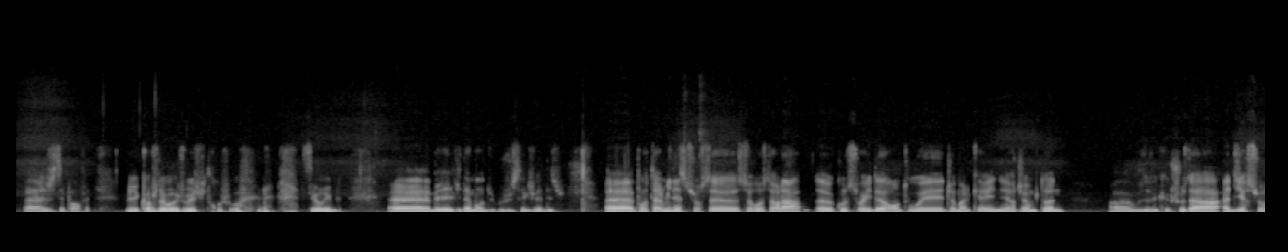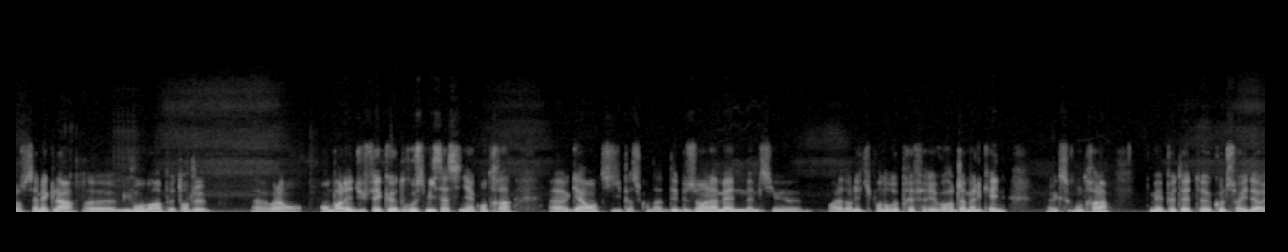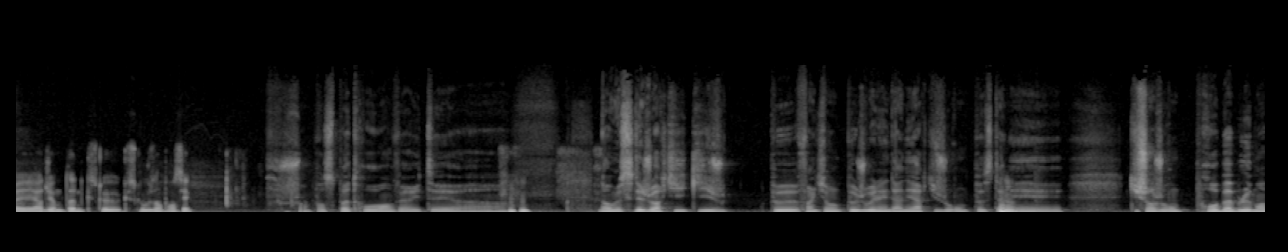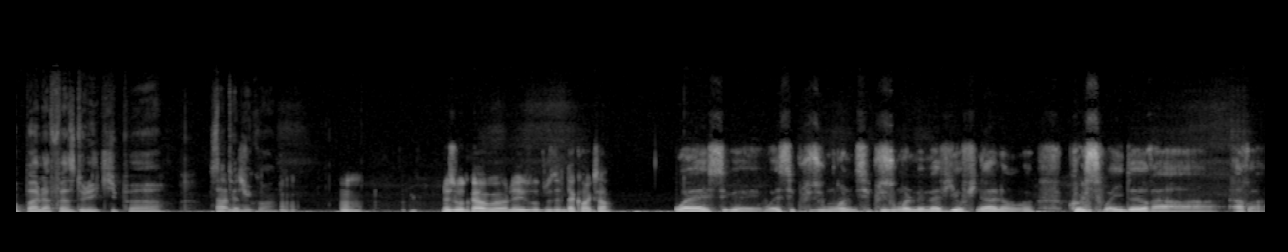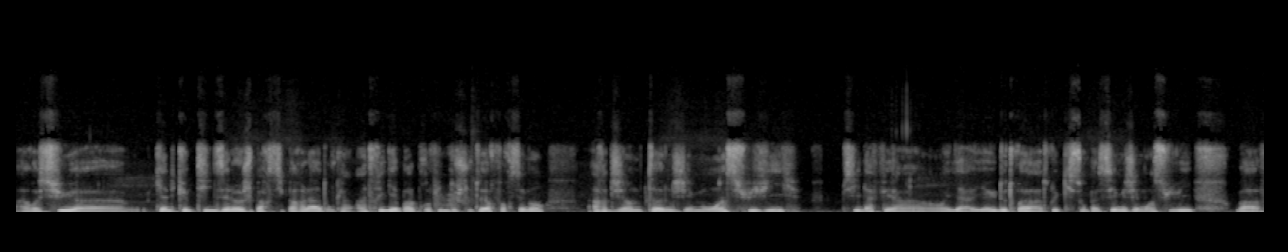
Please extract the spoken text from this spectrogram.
Ah, Je sais pas en fait. Mais quand je le vois jouer, je suis trop chaud. c'est horrible. Euh, mais évidemment, du coup, je sais que je vais être déçu. Euh, pour terminer sur ce, ce roster-là, euh, Cole Swider, Antoué, Jamal Kane et Jumpton, euh, vous avez quelque chose à, à dire sur ces mecs-là? Ils vont avoir un peu de temps de jeu voilà, on, parlait du fait que Drew Smith a signé un contrat euh, garanti parce qu'on a des besoins à la main, même si euh, voilà, dans l'équipe on aurait préféré voir Jamal Kane avec ce contrat-là. Mais peut-être Cole Swider et R.J. Hampton, qu'est-ce que, qu'est-ce que vous en pensez? J'en pense pas trop en vérité. non, mais c'est des joueurs qui, qui jouent peu, enfin qui ont peu joué l'année dernière, qui joueront peu cette mm. année et qui changeront probablement pas la face de l'équipe cette ah, année. Quoi. Mm. Mm. Les autres gars, les autres, vous êtes d'accord avec ça? Ouais, c'est ouais, c'est plus ou moins c'est plus ou moins le même avis au final. Hein. Cole Swider a, a, reçu euh, quelques petites éloges par-ci par-là, donc intrigué par le profil de shooter forcément. R.J. Hampton, j'ai moins suivi. S'il a fait un, il y a, il y a eu deux trois trucs qui sont passés, mais j'ai moins suivi. Bah,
